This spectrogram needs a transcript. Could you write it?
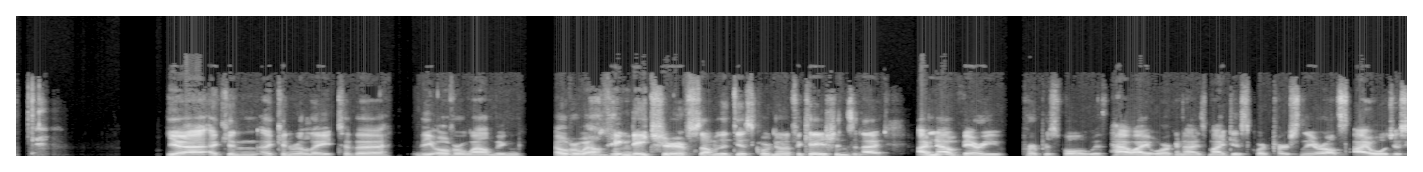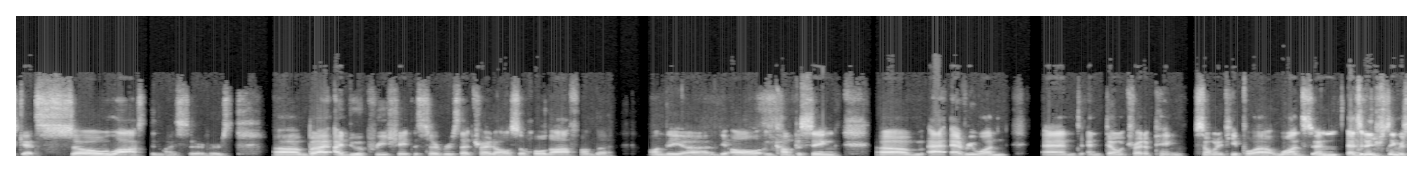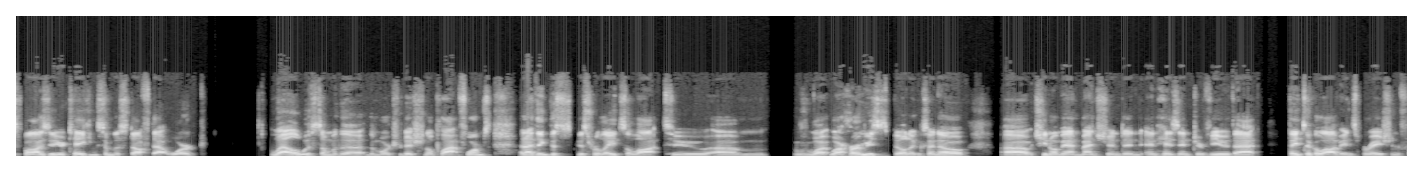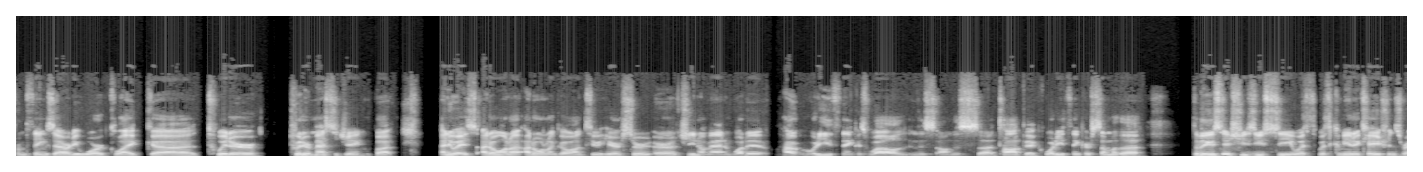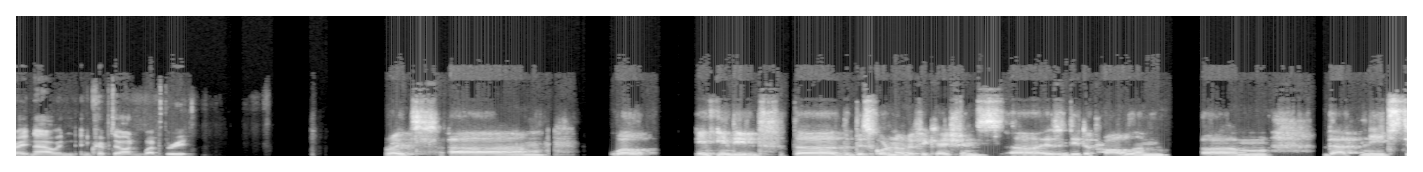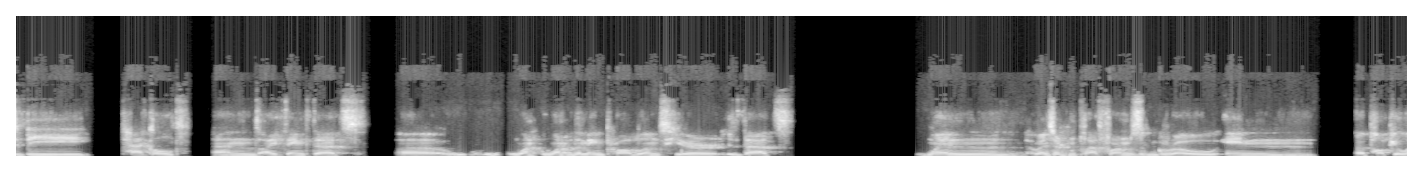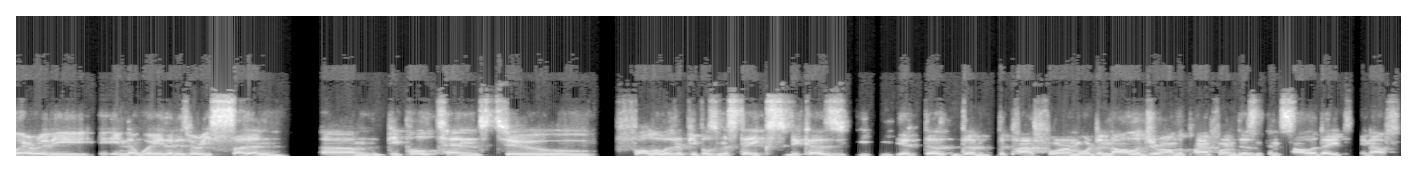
Yeah, I can I can relate to the the overwhelming overwhelming nature of some of the Discord notifications, and I I'm now very purposeful with how I organize my Discord personally, or else I will just get so lost in my servers. Um, but I, I, do appreciate the servers that try to also hold off on the on the uh, the all encompassing um, at everyone and and don't try to ping so many people at once. And that's an interesting response. You're taking some of the stuff that worked well with some of the the more traditional platforms, and I think this this relates a lot to um, what what Hermes is building. Because I know uh, Chinoman mentioned in, in his interview that they took a lot of inspiration from things that already work, like uh, Twitter Twitter messaging. But anyways, I don't want to I don't want to go on to here, Sir or Chinoman. What do, how what do you think as well in this on this uh, topic? What do you think are some of the the biggest issues you see with with communications right now in, in crypto and Web three? Right. Um, well, in, indeed, the, the Discord notifications uh, is indeed a problem um, that needs to be tackled. And I think that uh, one one of the main problems here is that when when certain platforms grow in uh, popularity in a way that is very sudden, um, people tend to follow other people's mistakes because it, the, the, the platform or the knowledge around the platform doesn't consolidate enough.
